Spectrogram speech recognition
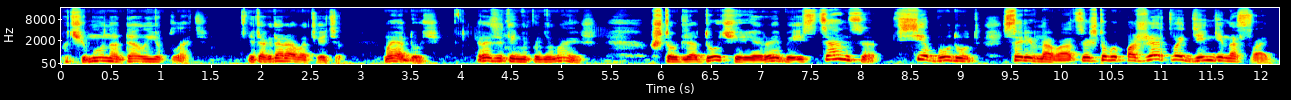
почему он отдал ее платье. И тогда Рав ответил, моя дочь, разве ты не понимаешь, что для дочери Рэби из Цанца все будут соревноваться, чтобы пожертвовать деньги на свадьбу.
